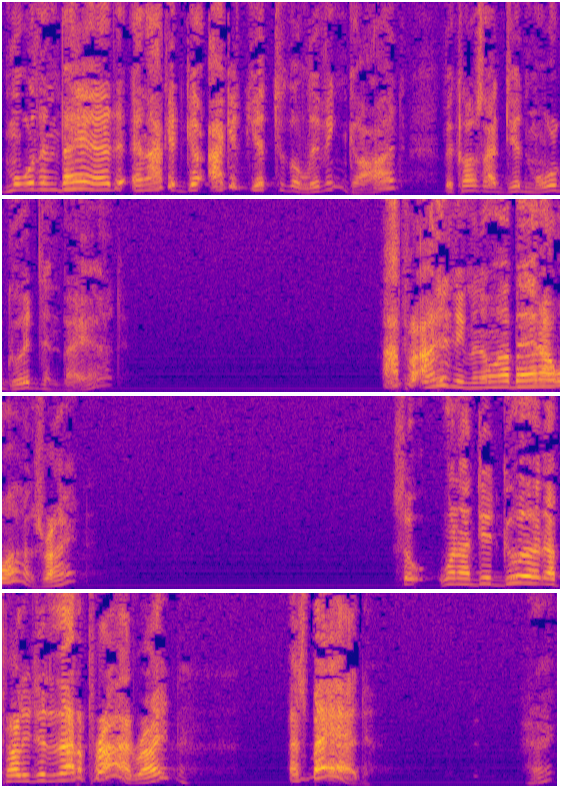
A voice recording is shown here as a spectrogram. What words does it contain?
more than bad, and I could, go, I could get to the living God because I did more good than bad. I, I didn't even know how bad I was, right? So when I did good, I probably did it out of pride, right? That's bad. Right?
